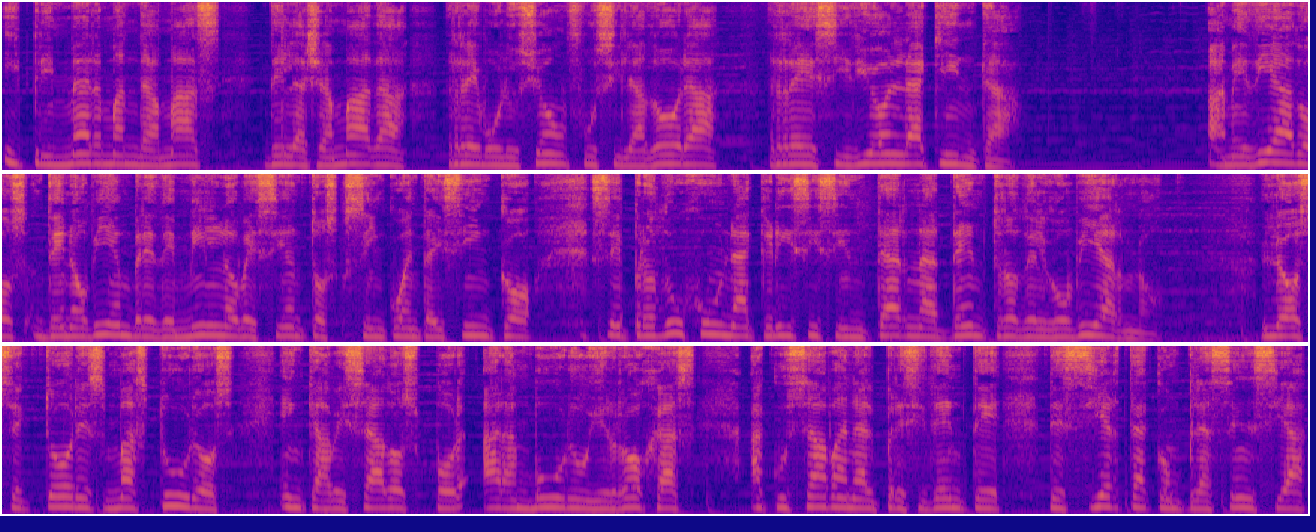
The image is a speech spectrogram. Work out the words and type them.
y primer mandamás de la llamada Revolución Fusiladora, residió en la Quinta. A mediados de noviembre de 1955 se produjo una crisis interna dentro del gobierno. Los sectores más duros, encabezados por Aramburu y Rojas, acusaban al presidente de cierta complacencia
